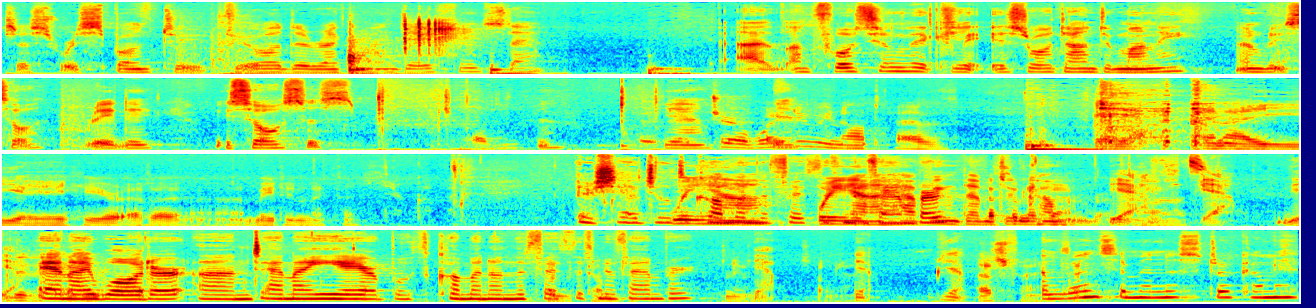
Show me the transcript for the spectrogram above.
just respond to, to all the recommendations there? Uh, unfortunately, it's all down to money and resource, really, resources. Yeah. Chair, why yeah. do we not have an NIEA here at a, a meeting like this? They're scheduled We to come on are, the 5th of we are having November. them Fifth to of come. November, Yes, ah. yeah, yeah. NI Water and NIEA are both coming on the 5th of. November. Yeah. Yeah. Yeah. That's fine. And when's the minister coming?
